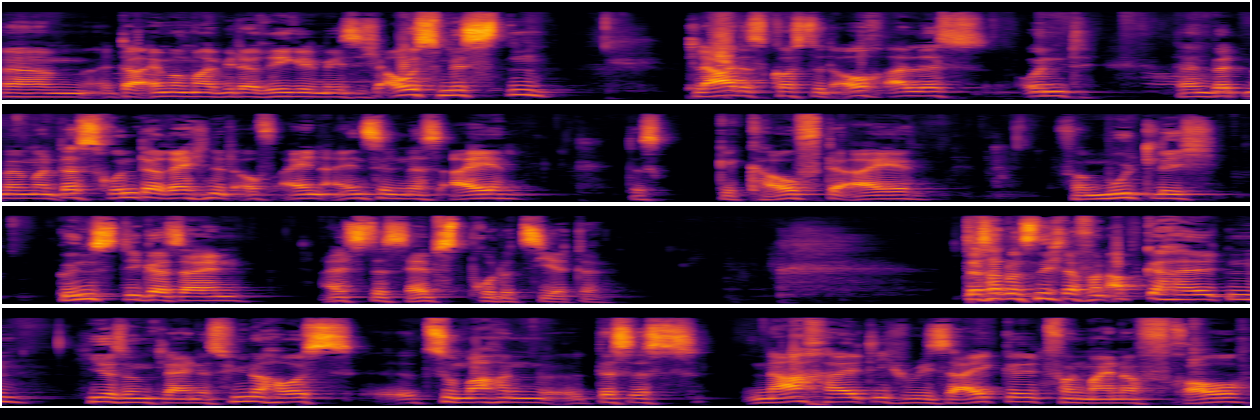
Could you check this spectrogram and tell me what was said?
ähm, da immer mal wieder regelmäßig ausmisten. Klar, das kostet auch alles und dann wird, wenn man das runterrechnet auf ein einzelnes Ei, das gekaufte Ei vermutlich günstiger sein als das selbstproduzierte. Das hat uns nicht davon abgehalten, hier so ein kleines Hühnerhaus äh, zu machen. Das ist nachhaltig recycelt von meiner Frau.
